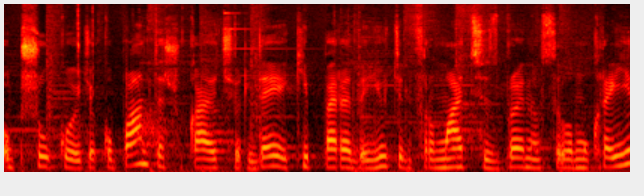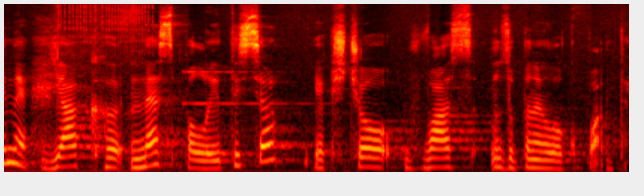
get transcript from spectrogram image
обшукують окупанти, шукаючи людей, які передають інформацію Збройним силам України, як не спалитися, якщо вас зупинили окупанти.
